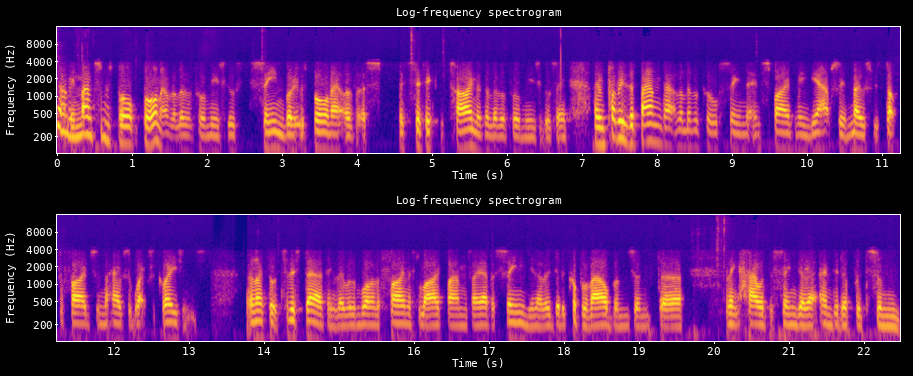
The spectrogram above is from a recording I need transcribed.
Yeah, I mean, Mansun was born, out of the Liverpool musical scene, but it was born out of a specific time of the Liverpool musical scene. I mean, probably the band out of the Liverpool scene that inspired me the absolute most was Dr. Phibes and the House of Wax Equations. And I thought, to this day, I think they were one of the finest live bands I ever seen. You know, they did a couple of albums, and uh, I think Howard the singer ended up with some,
